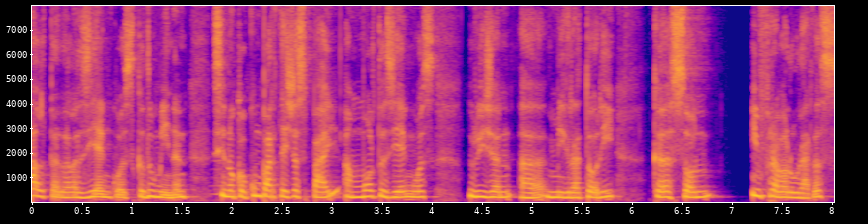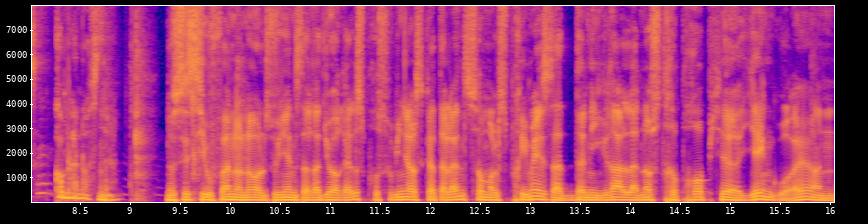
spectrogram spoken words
alta de les llengües que dominen, sinó que comparteix espai amb moltes llengües d'origen eh, migratori que són infravalorades com la nostra. Mm. No sé si ho fan o no els oients de Radio Arrels, però sovint els catalans som els primers a denigrar la nostra pròpia llengua, eh? en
